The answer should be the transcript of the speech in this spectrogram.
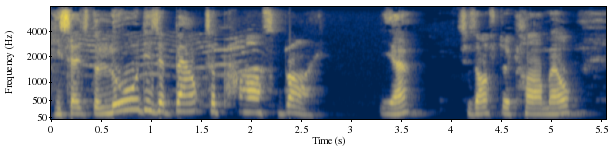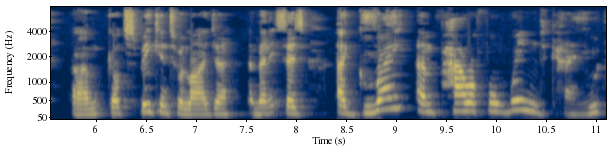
He says, The Lord is about to pass by. Yeah? This is after Carmel. Um, God speaking to Elijah. And then it says, A great and powerful wind came,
